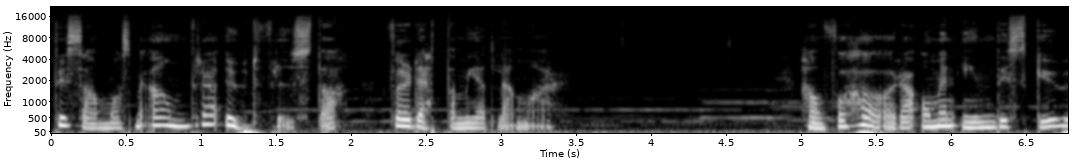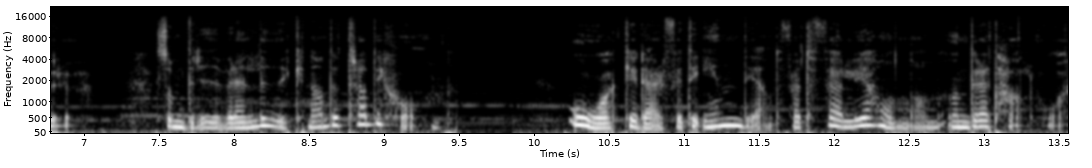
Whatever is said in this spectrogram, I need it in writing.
tillsammans med andra utfrysta före detta medlemmar. Han får höra om en indisk guru som driver en liknande tradition och åker därför till Indien för att följa honom under ett halvår.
